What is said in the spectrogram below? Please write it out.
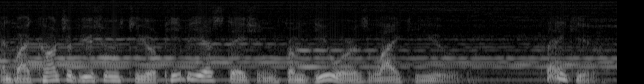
and by contributions to your PBS station from viewers like you. Thank you.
